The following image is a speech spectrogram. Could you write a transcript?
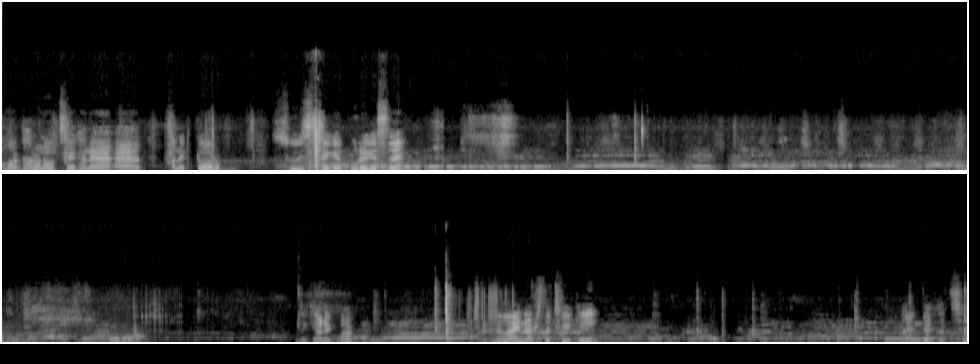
আমার ধারণা হচ্ছে এখানে কানেক্টর সুইচ থেকে পুড়ে গেছে। দেখি আরেকবার। এখানে লাইন আসছে ঠিকই। লাইন দেখাচ্ছে।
